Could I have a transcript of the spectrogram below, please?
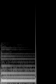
you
